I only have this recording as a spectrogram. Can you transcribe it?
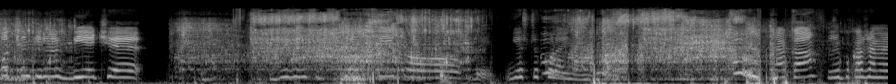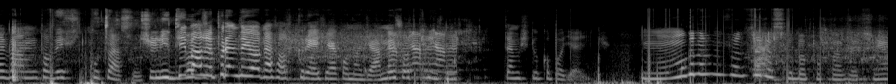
pod tym filmem wbijecie 900 subskrypcji, to jeszcze kolejna. Taka, że pokażemy wam to wyścigu czasu. Czyli. Chyba, że prędzej od nas odkryjecie, jak ono działa. My już odkryliśmy. Chcemy się tylko podzielić. No, mogę nawet zaraz chyba pokazać, nie?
